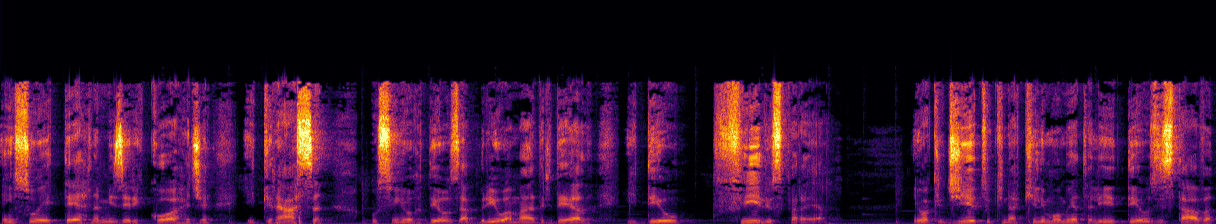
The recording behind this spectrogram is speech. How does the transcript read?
em sua eterna misericórdia e graça, o Senhor Deus abriu a madre dela e deu filhos para ela. Eu acredito que naquele momento ali Deus estava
